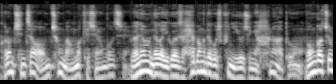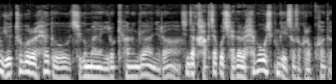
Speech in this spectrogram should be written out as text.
그럼 진짜 엄청 막막해지는 거지. 왜냐면 내가 이거에서 해방되고 싶은 이유 중에 하나도 뭔가 좀 유튜브를 해도 지금 마냥 이렇게 하는 게 아니라 진짜 각 잡고 제대로 해보고 싶은 게 있어서 그렇거든.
